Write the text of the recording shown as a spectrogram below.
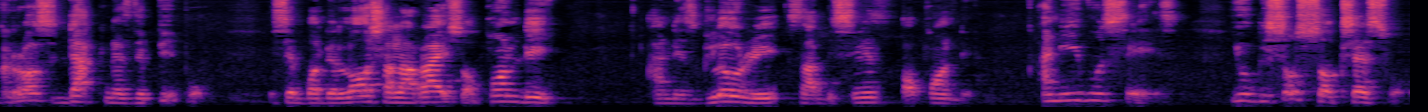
gross darkness the people. He said, But the Lord shall arise upon thee, and his glory shall be seen upon thee. And he even says, You'll be so successful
